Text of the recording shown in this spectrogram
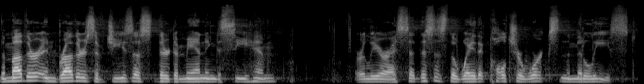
The mother and brothers of Jesus, they're demanding to see him. Earlier, I said this is the way that culture works in the Middle East.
